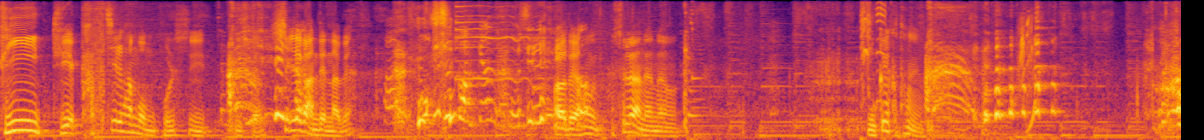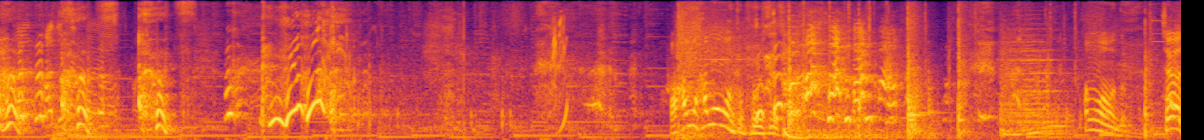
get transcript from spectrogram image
귀 뒤에 각질 한번 볼 수 있어요? 실례가 안 됐나면? 아, 혹시 밖에는 보실래요? 아, 네, 한번 실례 안 됐나면. 오 깨끗하네요. 아, 한, 번- 한 번만 더볼수 있어요? 한 번만 더. 제가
